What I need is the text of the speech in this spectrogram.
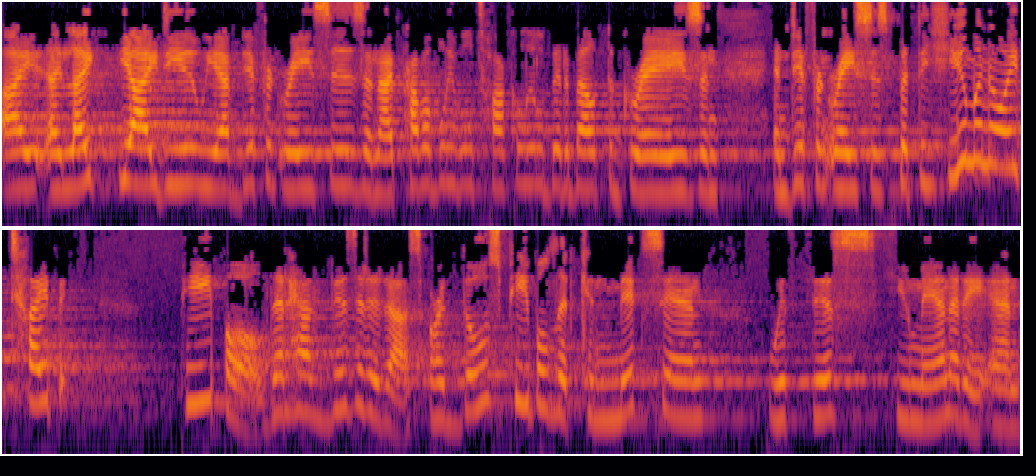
I, I like the idea we have different races, and I probably will talk a little bit about the grays and, and different races, but the humanoid type people that have visited us are those people that can mix in with this humanity. And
